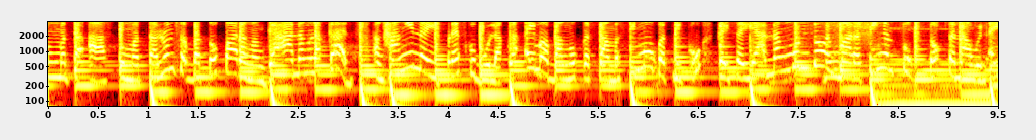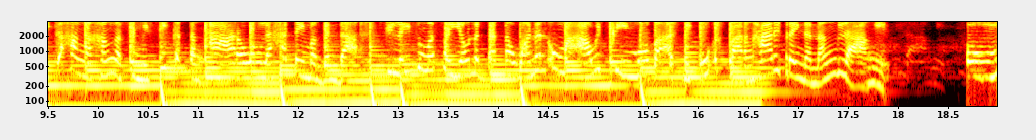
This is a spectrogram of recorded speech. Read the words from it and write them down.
Punong mataas Tumatalon sa bato parang ang gaan ng lakad. Ang hangin ay presko, bulaklak ay mabango Kasama si Mubat Nico, kay saya ng mundo. Nang marating ang tuktok, tanawin ay kahanga-hanga Sumisikat ang araw, ang lahat ay maganda. Sila'y sumasayaw, nagtatawanan, umaawit Si Moba at Nico, parang hari tray na ng langit. Umumba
